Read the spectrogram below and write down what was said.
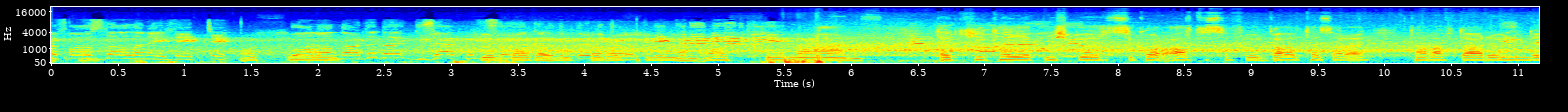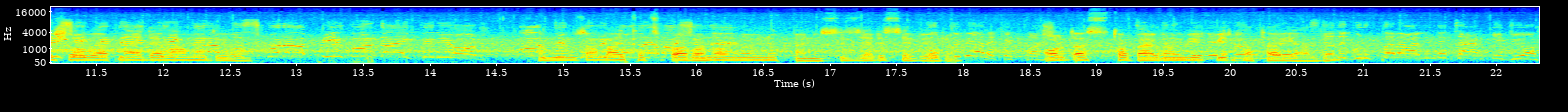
Mertens. fazla alan elde etti. Bu Osimhen. alanlarda da güzel pozisyon yakaladıklarını gördük. Osimhen. Osimhen. Dakika 71 skor 6-0 Galatasaray taraftarı önünde şov yapmaya devam ediyor. skora bir gol daha ekleniyor. Artık Kanalımıza like atıp abone olmayı unutmayın. Sizleri seviyorum. Orada stoperden büyük bir hata geldi. Gruplar halinde terk ediyor.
